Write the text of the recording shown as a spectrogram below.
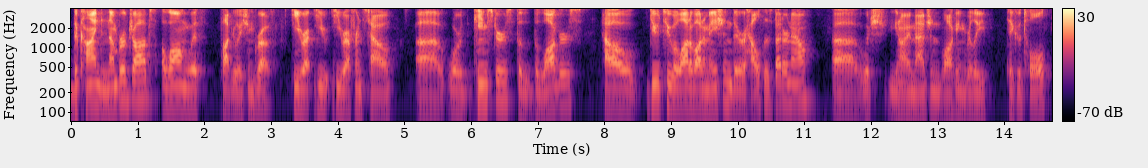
the kind and number of jobs along with population growth. He re- he, he referenced how uh, or teamsters the, the loggers how due to a lot of automation their health is better now uh, which you know i imagine logging really takes a toll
